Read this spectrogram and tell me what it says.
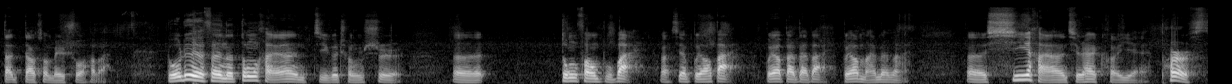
当当做没说，好吧？不过六月份呢，东海岸几个城市，呃，东方不败啊，先不要败，不要败败败，不要买买买。呃，西海岸其实还可以，Perth，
